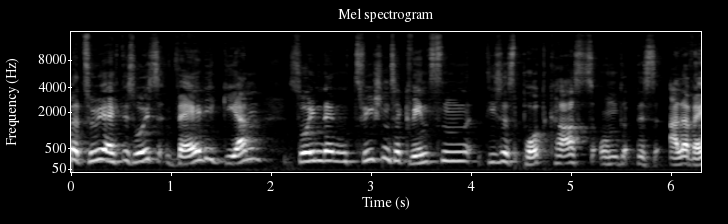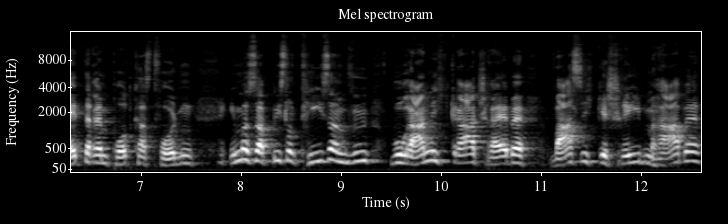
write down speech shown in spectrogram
erzähle ich euch das alles? Weil ich gern so in den Zwischensequenzen dieses Podcasts und des aller weiteren Podcast-Folgen immer so ein bisschen teasern will, woran ich gerade schreibe, was ich geschrieben habe.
